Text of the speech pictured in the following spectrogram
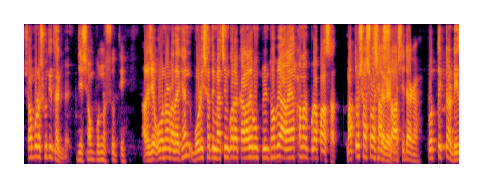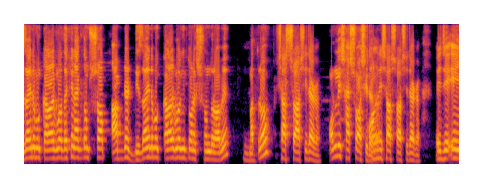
সম্পূর্ণ সুতি থাকবে? জি সম্পূর্ণ সুতি। আর এই যে ওনাটা দেখেন বডির সাথে ম্যাচিং করা কালার এবং প্রিন্ট হবে আড়াই হাত পানার পুরা পাঁচ হাত। মাত্র সাতশো আশি টাকা আশি টাকা। প্রত্যেকটা ডিজাইন এবং কালারগুলো দেখেন একদম সব আপডেট ডিজাইন এবং কালারগুলো কিন্তু অনেক সুন্দর হবে। মাত্র সাতশো আশি টাকা। অনলি সাতশো আশি টাকা। অনলি সাতশো আশি টাকা। এই যে এই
